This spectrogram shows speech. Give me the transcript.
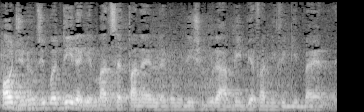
Oggi non si può dire che mazza e panelle, come dice pure la Bibbia, fanno i figli belli.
